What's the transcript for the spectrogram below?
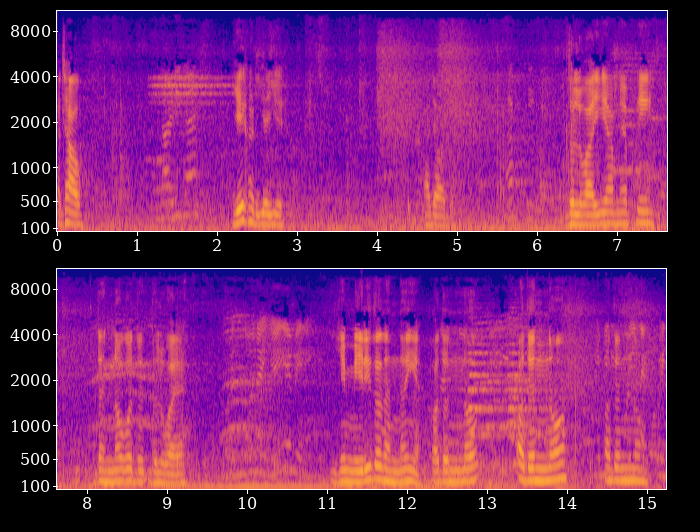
अच्छा आओ। ये खड़ी है ये। आ जाओ आ जाओ। अब ठीक धुलवाई है हमने अपनी धनों को धुलवाया। है ये मेरी तो धन्नो ही है। twin है, twin।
